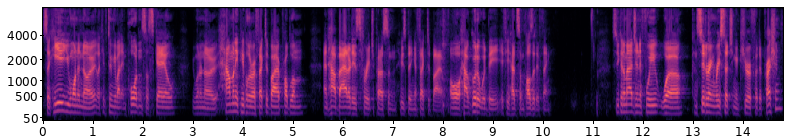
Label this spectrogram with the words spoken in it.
So here you want to know, like if you're thinking about importance or scale, you want to know how many people are affected by a problem and how bad it is for each person who's being affected by it, or how good it would be if you had some positive thing. So you can imagine if we were considering researching a cure for depression,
